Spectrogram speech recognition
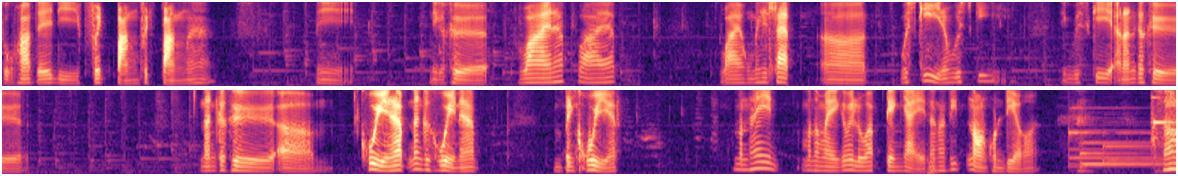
สุขภาพจะได้ดีฟิตปังฟิตปังนะฮะนี่นี่ก็คือวายนะครับวายครับวายคงไม่ใช่แซดเอ่อวิสกี้นะวิสกี้นี่วิสกี้อันนั้นก็คือ นั่นก็คือเอ่อคุยนะครับ นั่นคือคุยนะครับ มันเป็นคุยครับ มันให้มันทำไมก็ไม่รู้ครับเตียงใหญ่ทั้งที่นอนคนเดียวอะ เศร้า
